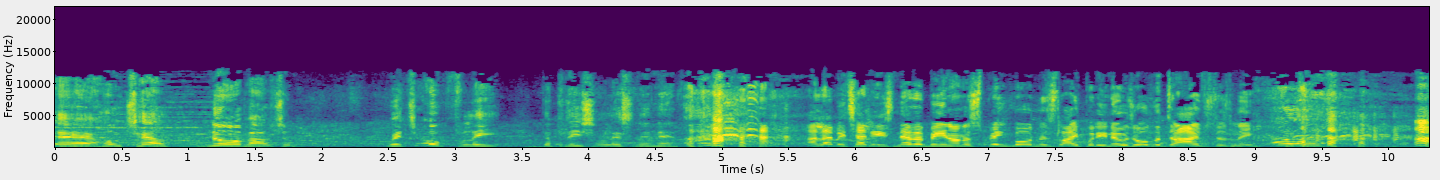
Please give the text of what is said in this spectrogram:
uh, hotel know about him, which hopefully the police are listening in. And let me tell you, he's never been on a springboard in his life, but he knows all the dives, doesn't he? Oh.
